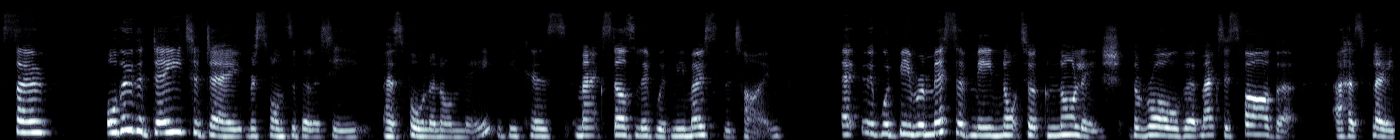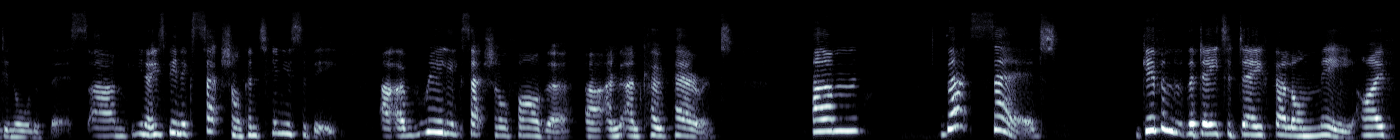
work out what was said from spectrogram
So although the day-to-day -day responsibility has fallen on me because Max does live with me most of the time, it, it would be remiss of me not to acknowledge the role that Max's father uh, has played in all of this. Um, you know, he's been exceptional, continues to be uh, a really exceptional father uh, and, and co-parent. Um, that said, given that the day-to-day -day fell on me, I've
